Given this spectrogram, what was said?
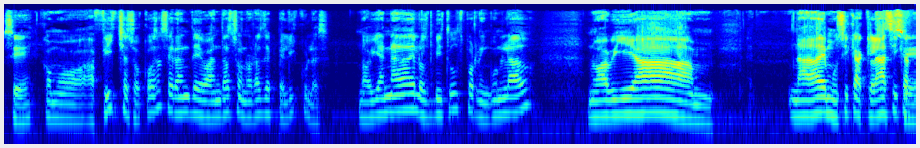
Sí. como afiches o cosas, eran de bandas sonoras de películas. No había nada de los Beatles por ningún lado. No había mm, nada de música clásica, Sí,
